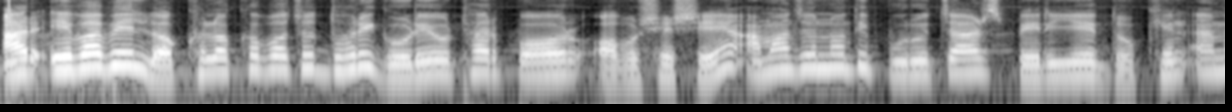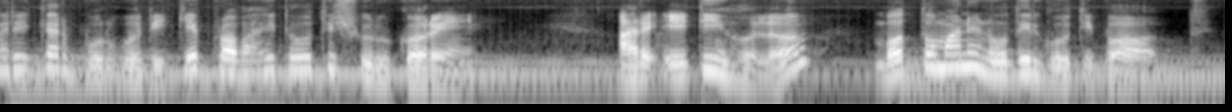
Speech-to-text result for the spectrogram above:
আর এভাবে লক্ষ লক্ষ বছর ধরে গড়ে ওঠার পর অবশেষে আমাজন নদী পুরো চার্জ পেরিয়ে দক্ষিণ আমেরিকার পূর্ব দিকে প্রবাহিত হতে শুরু করে। আর এটি হলো বর্তমানে নদীর গতিপথ।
